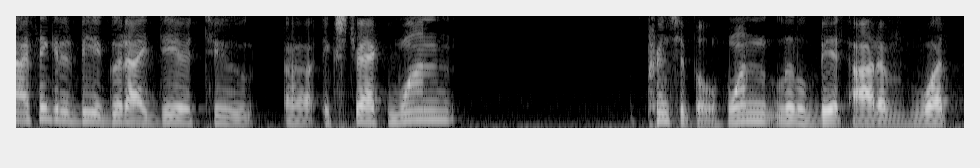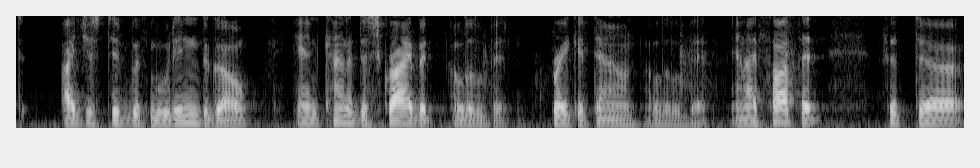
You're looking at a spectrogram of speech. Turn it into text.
Know, I think it'd be a good idea to uh, extract one principle, one little bit out of what I just did with Mood Indigo and kind of describe it a little bit, break it down a little bit. And I thought that, that, uh,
